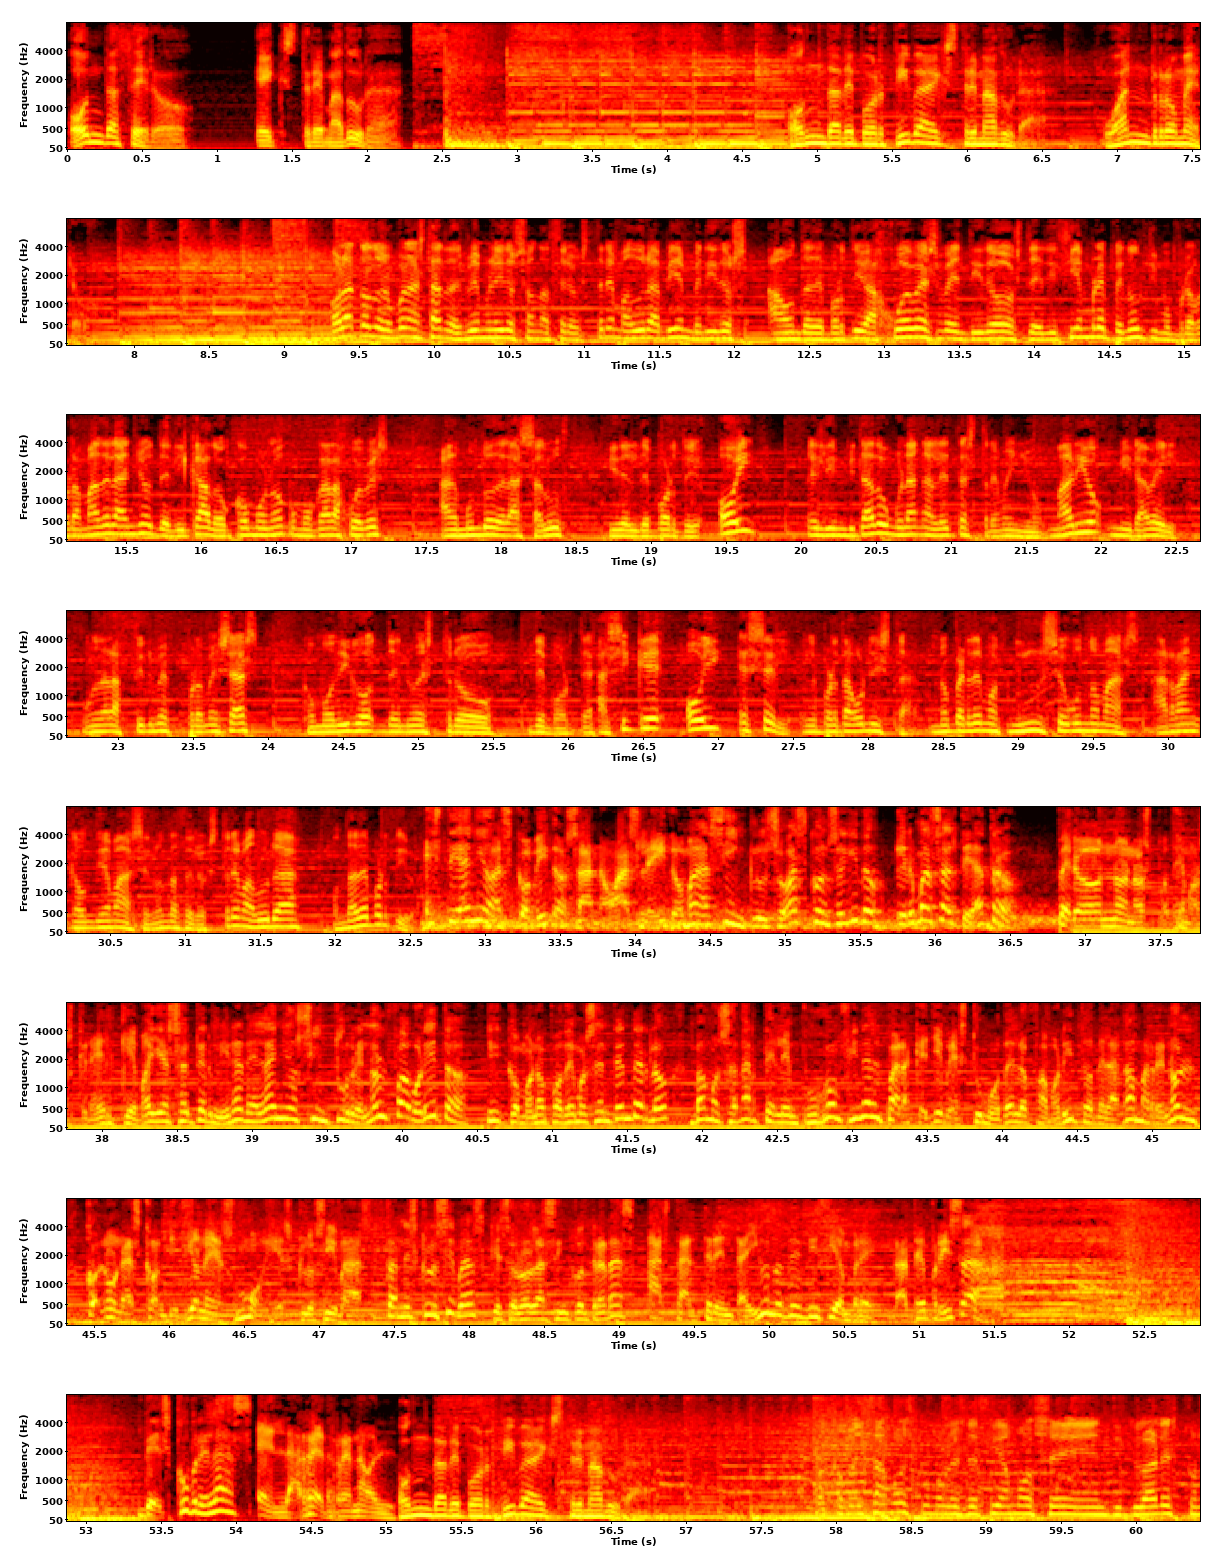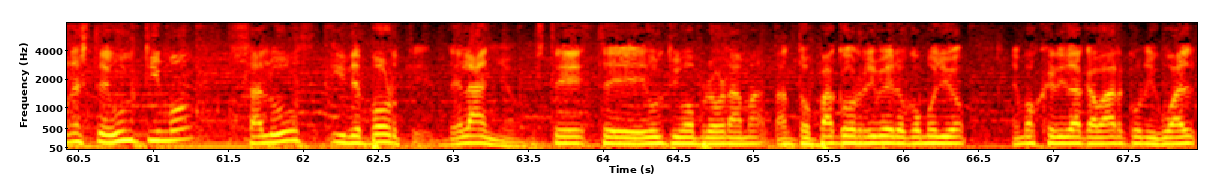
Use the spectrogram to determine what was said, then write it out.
Onda Cero, Extremadura. Onda Deportiva Extremadura. Juan Romero. Hola a todos, buenas tardes, bienvenidos a Onda Cero Extremadura, bienvenidos a Onda Deportiva, jueves 22 de diciembre, penúltimo programa del año, dedicado, como no, como cada jueves, al mundo de la salud y del deporte. Hoy el invitado, un gran atleta extremeño, Mario Mirabel, una de las firmes promesas, como digo, de nuestro deporte. Así que hoy es él, el protagonista. No perdemos ni un segundo más. Arranca un día más en Onda Cero Extremadura, Onda Deportiva. Este año has comido sano, has leído más, incluso has conseguido ir más al teatro. Pero no nos podemos creer que vayas a terminar el año sin tu Renault favorito. Y como no podemos entenderlo, vamos a darte el empujón final para que lleves tu modelo favorito de la gama Renault con unas condiciones muy exclusivas. Tan exclusivas que solo las encontrarás hasta el 31 de diciembre. ¡Date prisa! Descúbrelas en la red Renault. Onda Deportiva Extremadura. Pues comenzamos, como les decíamos en titulares, con este último salud y deporte del año. Este, este último programa, tanto Paco Rivero como yo, hemos querido acabar con igual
